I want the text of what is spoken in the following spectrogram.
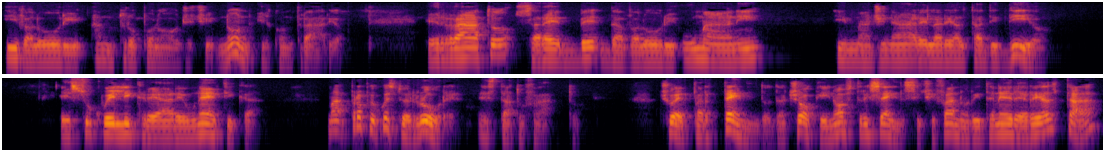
i valori antropologici, non il contrario. Errato sarebbe da valori umani immaginare la realtà di Dio e su quelli creare un'etica, ma proprio questo errore è stato fatto. Cioè partendo da ciò che i nostri sensi ci fanno ritenere realtà,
